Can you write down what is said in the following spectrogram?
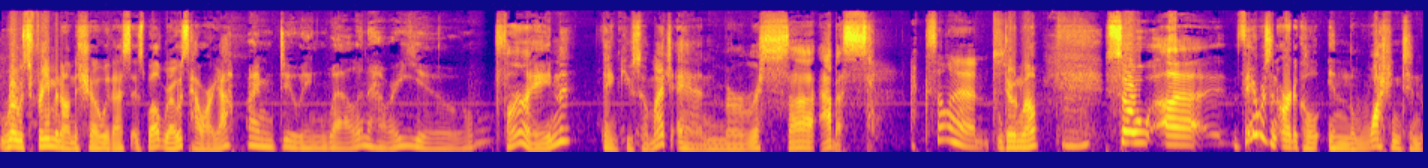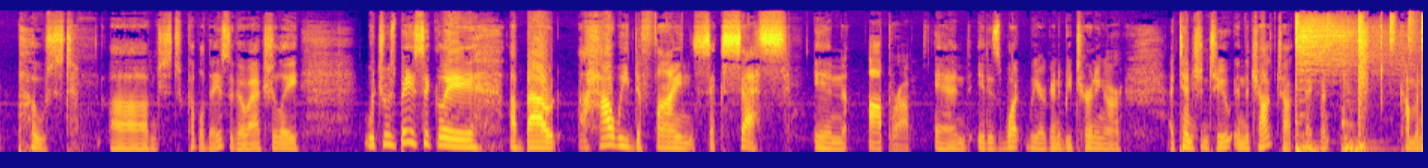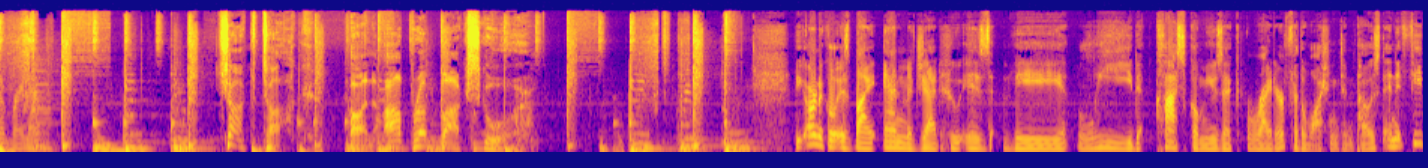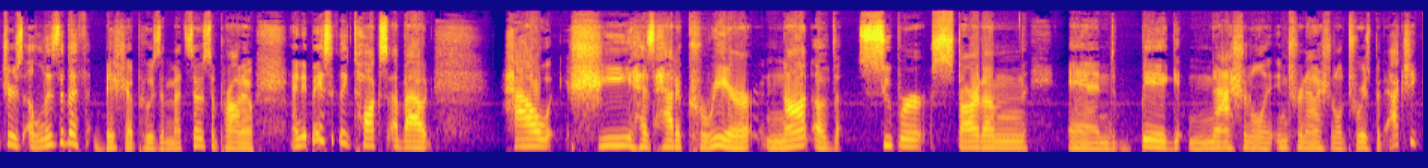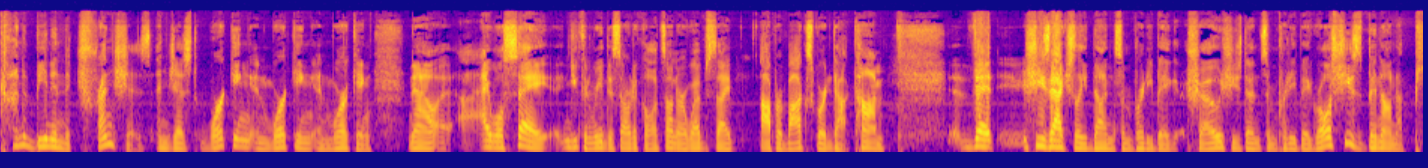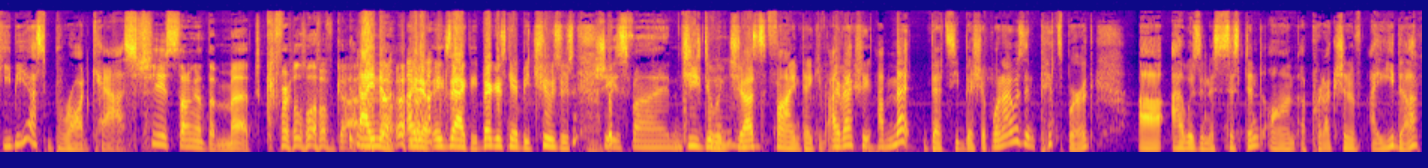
Rose Freeman on the show with us as well. Rose, how are ya? I'm doing well, and how are you? Fine. Thank you so much. And Marissa Abbas. Excellent. Doing well. So uh, there was an article in the Washington Post um, just a couple of days ago, actually, which was basically about how we define success in opera. And it is what we are going to be turning our attention to in the Chalk Talk segment coming up right now. Chalk Talk on Opera Box Score. The article is by Anne Midgette, who is the lead classical music writer for the Washington Post, and it features Elizabeth Bishop, who is a mezzo soprano, and it basically talks about how she has had a career not of superstardom and big national and international tours, but actually kind of being in the trenches and just working and working and working. Now, I will say, you can read this article, it's on our website, operaboxscore.com, that she's actually done some pretty big shows. She's done some pretty big roles. She's been on a PBS broadcast. She sung at the Met, for the love of God. I know, I know, exactly. Beggars can't be choosers. She's fine. She's doing just fine, thank you. I've actually I met Betsy Bishop when I was in Pittsburgh. Uh, I was an assistant on a production of Aida,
